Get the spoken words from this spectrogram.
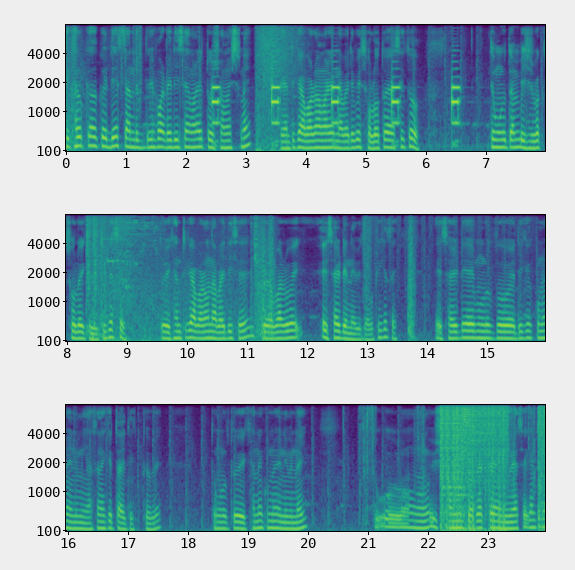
থেকে হালকা করে দিয়ে চান্দের দিয়ে পাঠিয়ে দিয়েছে আমার তোর সমস্যা নেই। এখান থেকে আবারও আমার নামাই দেবে ষোলোতে আছি তো। তো মূলত আমি বেশিরভাগ ষোলোই খেলি, ঠিক আছে? তো এখান থেকে আবারও নামাই দিছে, তো আবার ওই এই সাইডে নেমে যাব, ঠিক আছে? এই সাইডে মূলত এদিকে কোনো এনিমি আছে নাকি তাই দেখতে হবে। তো মূলত এখানে কোনো এনিমি নাই। তো সামনের যত একটা এনিমি আছে, এখান থেকে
